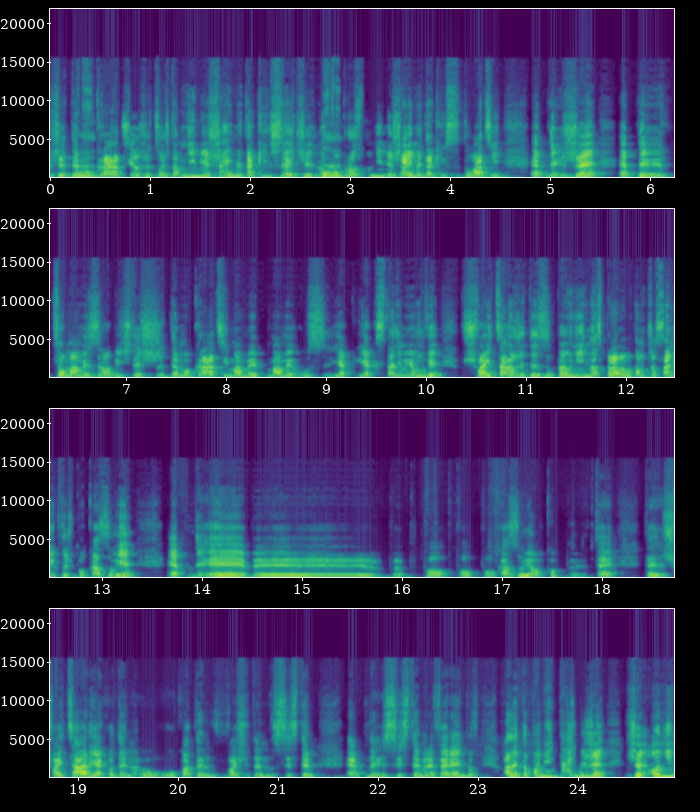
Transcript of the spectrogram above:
że demokracja, że coś tam, nie mieszajmy takich rzeczy, no Tak. po prostu nie mieszajmy takich sytuacji, że co mamy zrobić też demokracji, mamy, mamy jak, jak staniemy, ja mówię, w Szwajcarzy to jest zupełnie inna sprawa, bo tam czasami ktoś pokazuje, e, e, e, po, po, pokazują te, te Szwajcarię jako ten układ, ten właśnie ten system, e, system referendów, ale to pamiętajmy, że, że oni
